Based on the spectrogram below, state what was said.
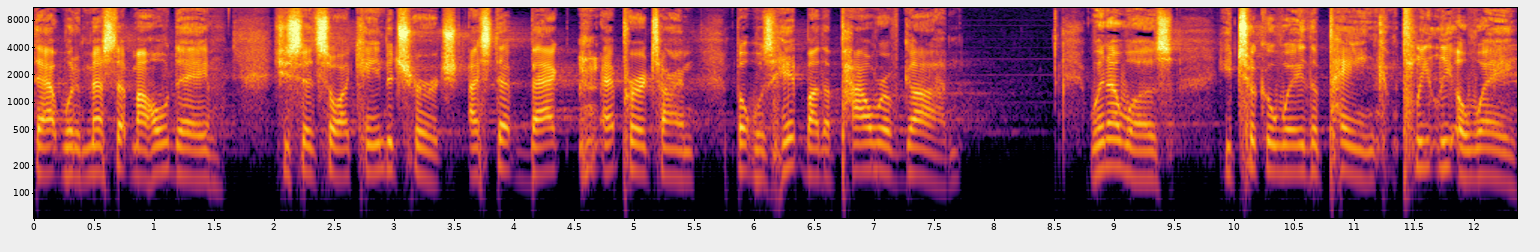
that would have messed up my whole day. She said, So I came to church. I stepped back at prayer time, but was hit by the power of God. When I was, He took away the pain completely away.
